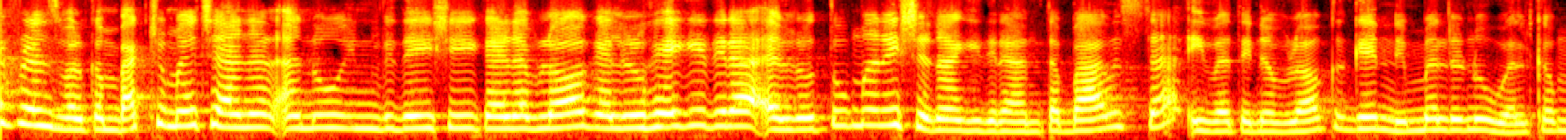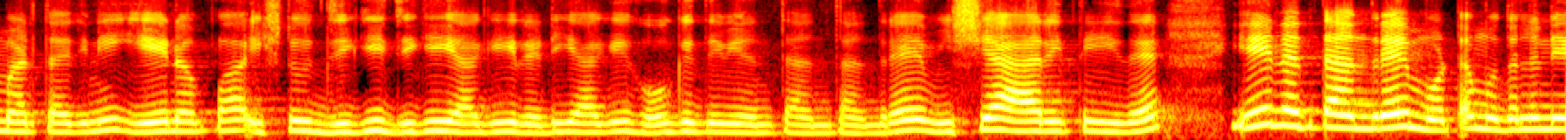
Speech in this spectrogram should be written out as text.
hi friends welcome back to my channel Anu in ವಿದೇಶಿ ಕನ್ನಡ ಬ್ಲಾಗ್ ಎಲ್ಲರೂ ಹೇಗಿದ್ದೀರಾ? ಎಲ್ಲರೂ ತುಂಬಾ ಚೆನ್ನಾಗಿದ್ದೀರಾ ಅಂತ ಭಾವಿಸ್ತಾ ಇವತ್ತಿನ ವ್ಲಾಗ್ಗೆ ನಿಮ್ಮೆಲ್ಲರೂ ವೆಲ್ಕಮ್ ಮಾಡ್ತಾ ಇದ್ದೀನಿ. ಏನಪ್ಪ, ಇಷ್ಟು ಜಿಗಿ ಜಿಗಿಯಾಗಿ ರೆಡಿಯಾಗಿ ಹೋಗಿದ್ದೀವಿ ಅಂತ ಅಂತಂದರೆ ವಿಷಯ ಆ ರೀತಿ ಇದೆ. ಏನಂತ ಅಂದರೆ, ಮೊಟ್ಟ ಮೊದಲನೇ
